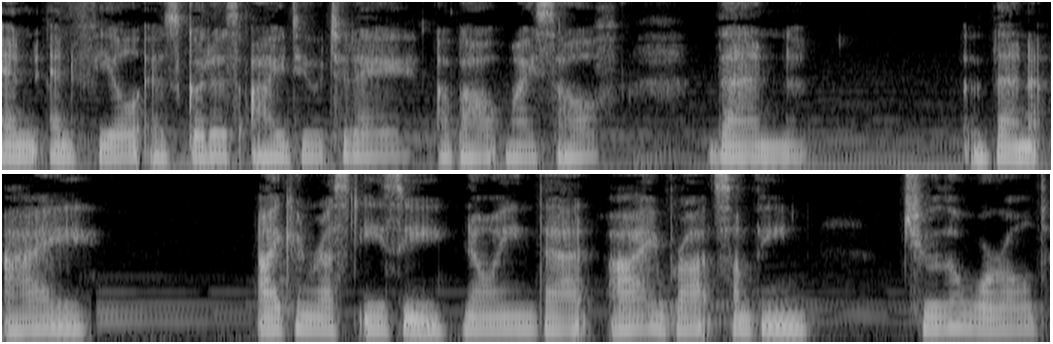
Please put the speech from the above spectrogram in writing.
and, and feel as good as I do today about myself, then, then I, I can rest easy knowing that I brought something to the world.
